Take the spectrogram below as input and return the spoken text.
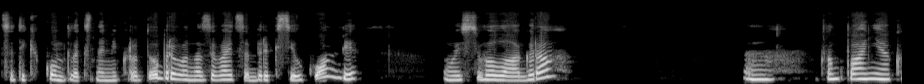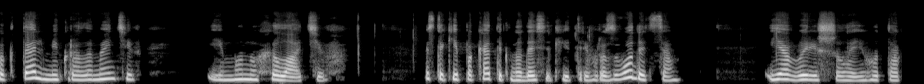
Це таке комплексне мікродобриво, називається Брексіл Комбі. Ось Волагра. Е, компанія коктейль мікроелементів і монохилатів. Ось такий пакетик на 10 літрів розводиться. Я вирішила його так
